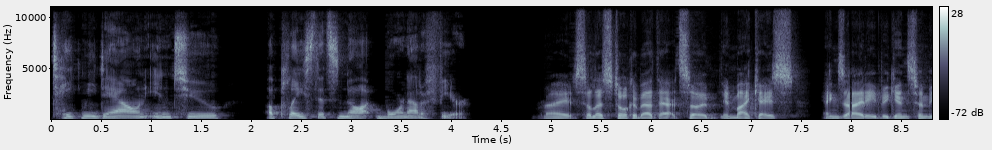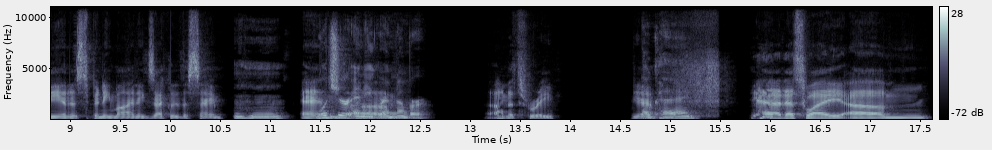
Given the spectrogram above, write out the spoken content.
take me down into a place that's not born out of fear? Right. So let's talk about that. So in my case, anxiety begins for me in a spinning mind, exactly the same. Mm-hmm. And What's your Enneagram um, number? I'm a three. Yeah. Okay. Yeah, that's why. Um,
